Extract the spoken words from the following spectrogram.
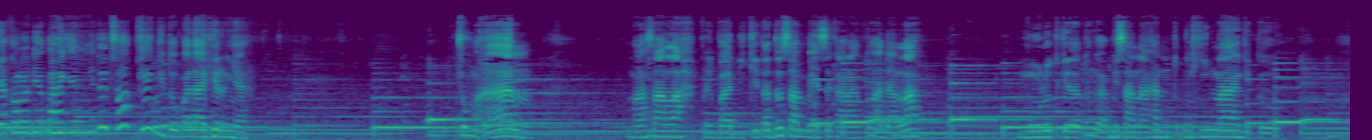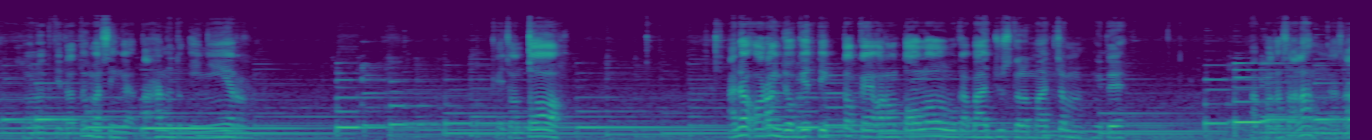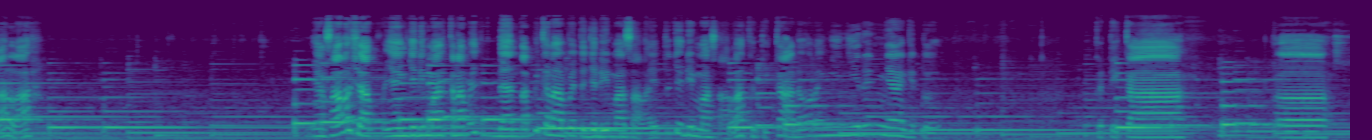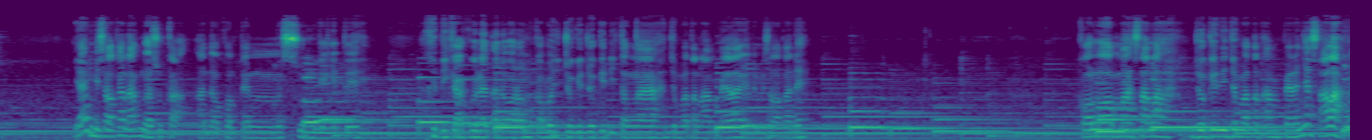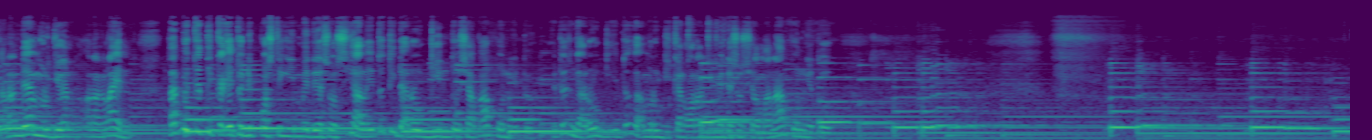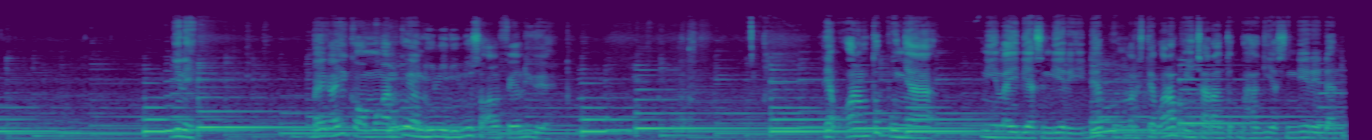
Ya kalau dia bahagia itu it's okay gitu pada akhirnya. Cuman masalah pribadi kita tuh sampai sekarang tuh adalah mulut kita tuh nggak bisa nahan untuk menghina gitu. Mulut kita tuh masih nggak tahan untuk nyinyir ada orang joget TikTok kayak orang tolol buka baju segala macem gitu ya. Apakah salah? Nggak salah. Yang salah siapa? Yang jadi kenapa dan tapi kenapa itu jadi masalah? Itu jadi masalah ketika ada orang nyinyirinnya gitu. Ketika uh, ya misalkan aku nggak suka ada konten mesum kayak gitu ya. Ketika aku lihat ada orang buka baju joget-joget di tengah jembatan Ampera gitu misalkan ya kalau masalah joget di jembatan Amperanya salah karena dia merugikan orang lain. Tapi ketika itu diposting di media sosial itu tidak rugi untuk siapa pun gitu. Itu nggak rugi itu nggak merugikan orang di media sosial mana pun gitu. Gini baik lagi ke omonganku yang dulu-dulu soal value ya. Tiap orang tuh punya nilai dia sendiri. Dia setiap orang punya cara untuk bahagia sendiri dan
